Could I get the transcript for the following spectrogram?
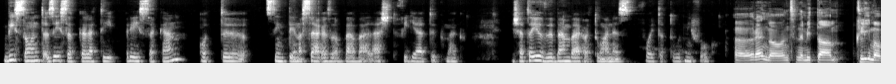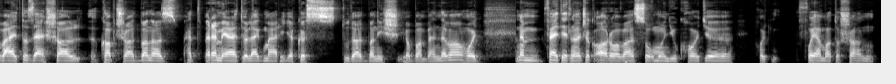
viszont az északkeleti részeken ott szintén a szárazabbá válást figyeltük meg. És hát a jövőben várhatóan ez folytatódni fog. Rendben van, szerintem itt a klímaváltozással kapcsolatban az hát remélhetőleg már így a köztudatban is jobban benne van, hogy nem feltétlenül csak arról van szó mondjuk, hogy, hogy folyamatosan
